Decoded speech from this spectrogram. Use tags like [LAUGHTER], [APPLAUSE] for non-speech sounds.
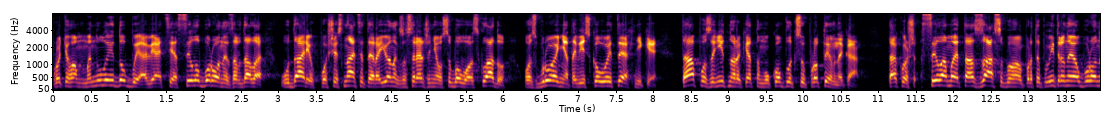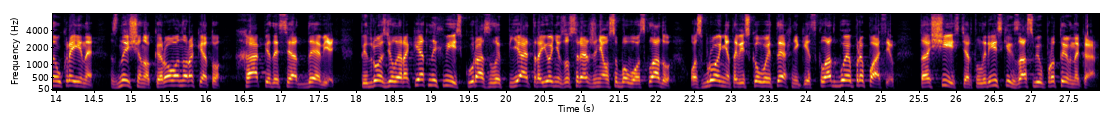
Протягом минулої доби авіація Сил оборони завдала ударів по 16 районах зосередження особового складу, озброєння та військової техніки та по зенітно-ракетному комплексу противника. Також силами та засобами протиповітряної оборони України знищено керовану ракету Х-59. Підрозділи ракетних військ уразили 5 районів зосередження особового складу, озброєння та військової техніки, склад боєприпасів та 6 артилерійських засобів противника.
